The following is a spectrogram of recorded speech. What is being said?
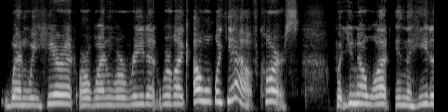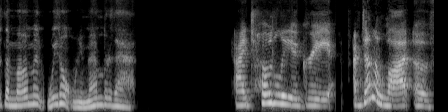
when we hear it or when we read it. We're like, oh, well, yeah, of course. But you know what? In the heat of the moment, we don't remember that. I totally agree. I've done a lot of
